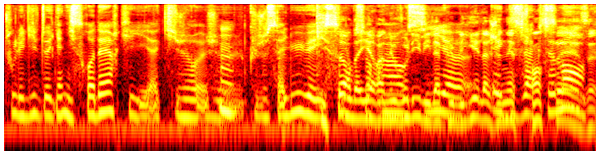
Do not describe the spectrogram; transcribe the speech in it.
tous les livres de Yanis Roder, qui, qui je, mm. que je salue. Et qui sort d'ailleurs un nouveau livre. Il a publié La jeunesse française.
